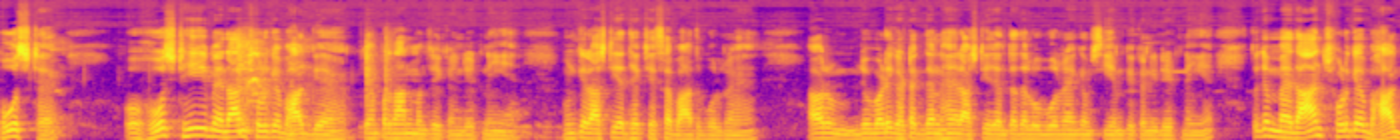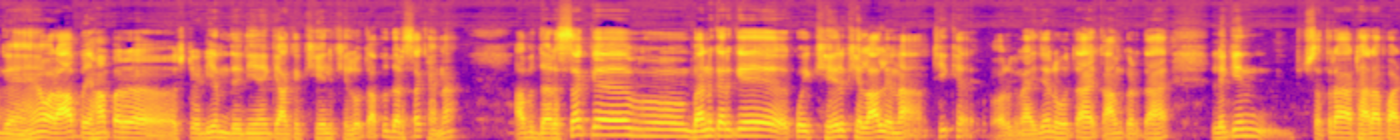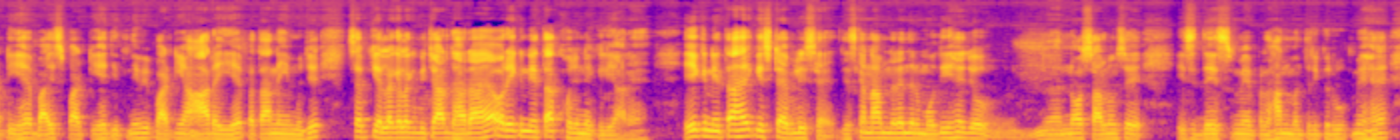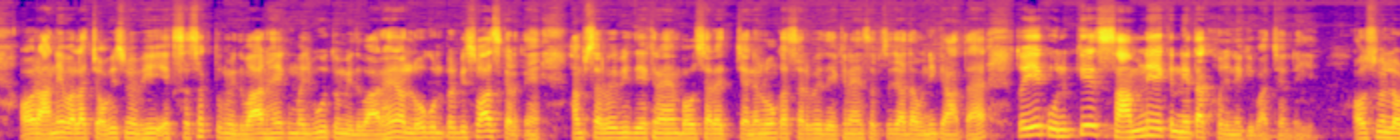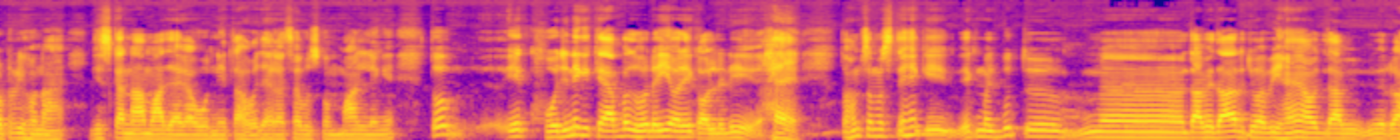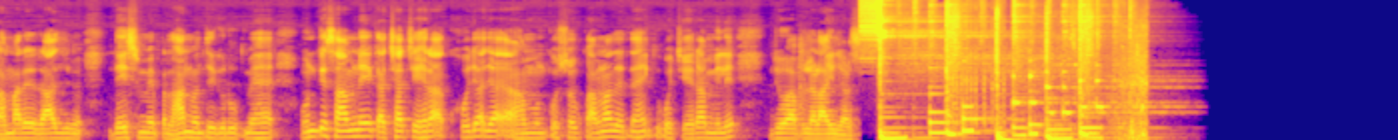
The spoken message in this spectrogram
Host है, वो host ही मैदान छोड़ के भाग गए हैं कि हम प्रधानमंत्री कैंडिडेट नहीं हैं। उनके राष्ट्रीय अध्यक्ष ऐसा बात बोल रहे हैं। और जो बड़े घटक दल हैं, राष्ट्रीय जनता दल, वो बोल रहे हैं कि हम सीएम के कैंडिडेट नहीं हैं। तो जब मैदान छोड़ के भाग गए हैं और आप यहाँ पर स्टेडियम दे दिए हैं कि आके खेल खेलो तो आप तो दर्शक हैं ना। अब दर्शक बन करके कोई खेल खिला लेना, ठीक है ऑर्गेनाइजर होता है, काम करता है, लेकिन सत्रह अठारह पार्टी है, बाईस पार्टी है, जितनी भी पार्टियाँ आ रही है, पता नहीं मुझे, सबकी अलग अलग विचारधारा है और एक नेता खोजने के लिए आ रहे हैं। एक नेता है कि स्टैब्लिश है, जिसका नाम नरेंद्र मोदी है, जो नौ सालों से इस देश में प्रधानमंत्री के रूप में है और आने वाला चौबीस में भी एक सशक्त उम्मीदवार हैं, एक मज़बूत उम्मीदवार हैं और लोग उन पर विश्वास करते हैं। हम सर्वे भी देख रहे हैं, बहुत सारे चैनलों का सर्वे देख रहे हैं, सबसे ज़्यादा उन्हीं का आता है। तो एक उनके सामने एक नेता खोजने की बात चल रही है। और उसमें लॉटरी होना है। जिसका नाम आ जाएगा, वो नेता हो जाएगा, सब उसको मान लेंगे। तो एक खोजने की कैबल हो रही है और एक ऑलरेडी है। तो हम समझते हैं कि एक मज़बूत दावेदार जो अभी हैं और हमारे राज्य देश में प्रधानमंत्री के रूप में हैं, उनके सामने एक अच्छा चेहरा खोजा जाए। हम उनको शुभकामना देते हैं कि वो चेहरा मिले जो आप लड़ाई लड़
